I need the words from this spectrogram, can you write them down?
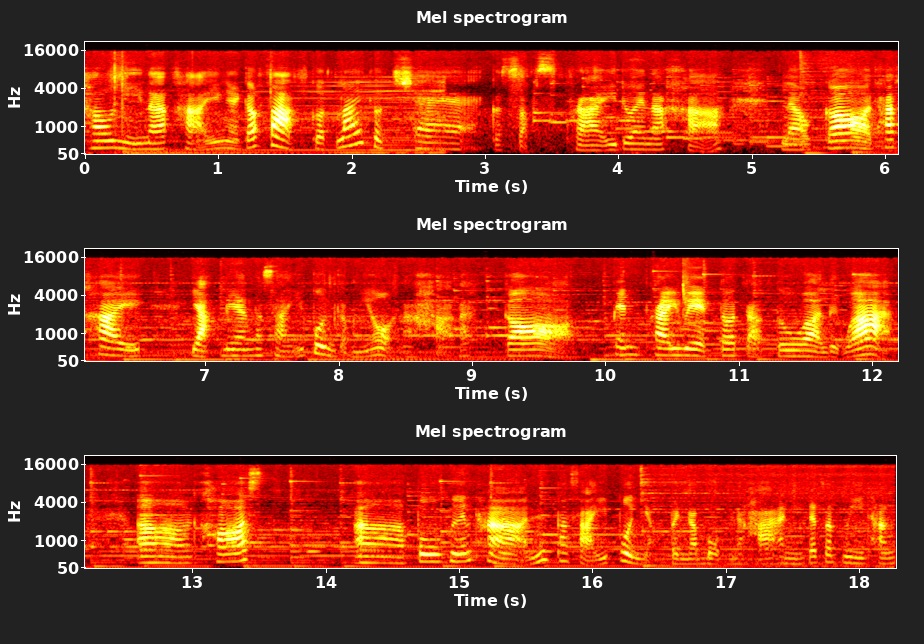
เท่านี้นะคะ ยังไงก็ฝากกดไลค์ กดแชร์ กด subscribe ด้วยนะคะ แล้วก็ถ้าใครอยากเรียนภาษาญี่ปุ่นกับมิโอะนะคะ ก็เป็น private ตัวต่อตัว หรือว่าอคอร์สปูพื้นฐานภาษาญี่ปุ่นอย่างเป็นระบบนะคะ อันนี้ก็จะมีทั้ง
